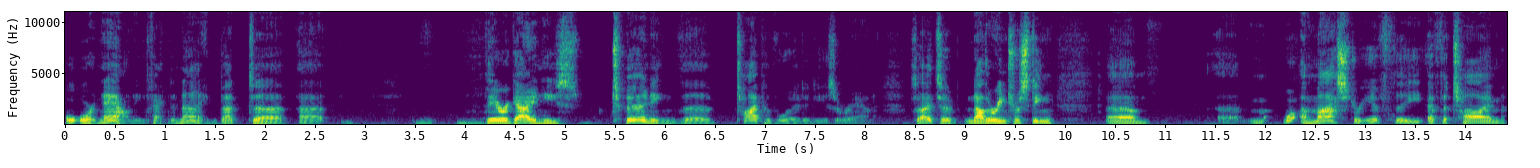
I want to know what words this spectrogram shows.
or, or a noun, in fact, a name. But uh, uh, there again, he's turning the type of word it is around. So it's another interesting, um, uh, what a mastery of the of the time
